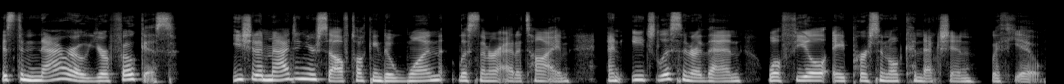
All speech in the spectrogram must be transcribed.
is to narrow your focus. You should imagine yourself talking to one listener at a time, and each listener then will feel a personal connection with you.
